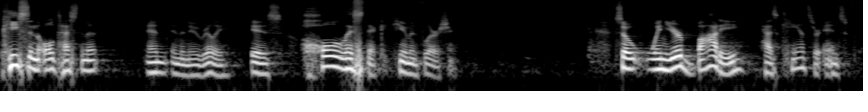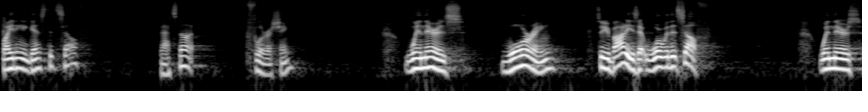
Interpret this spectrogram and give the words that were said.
Peace in the Old Testament and in the New, really, is holistic human flourishing. So, when your body has cancer and it's fighting against itself, that's not flourishing. When there is warring, so your body is at war with itself. When there's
